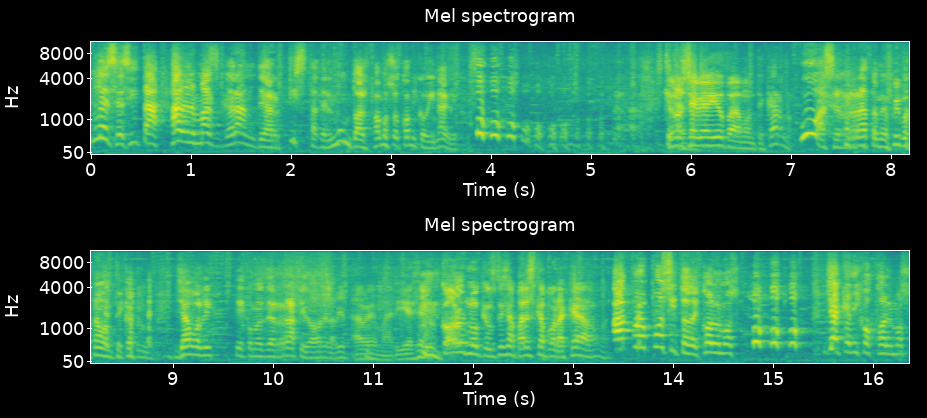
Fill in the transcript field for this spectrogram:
necesita al más grande artista del mundo, al famoso cómico vinagre. ¿Que no se había ido para Monte Carlo? Uh, hace rato me fui para Monte Carlo. Ya volví, que como es de rápido ahora el avión. A ver, María, es el colmo que usted se aparezca por acá. A propósito de colmos, ya que dijo colmos,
